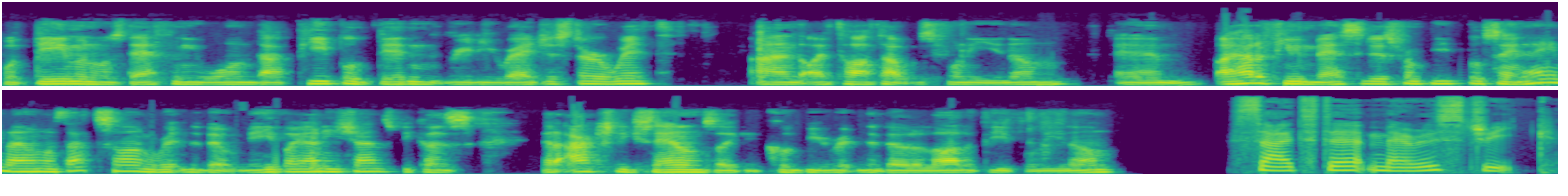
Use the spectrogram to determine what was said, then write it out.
but Demon was definitely one that people didn't really register with. And I thought that was funny, you know. Um, I had a few messages from people saying, Hey man, was that song written about me by any chance? Because it actually sounds like it could be written about a lot of people, you know? Seit der Meryl Streep.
